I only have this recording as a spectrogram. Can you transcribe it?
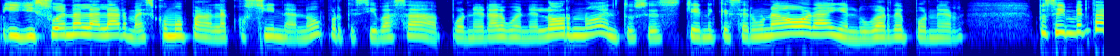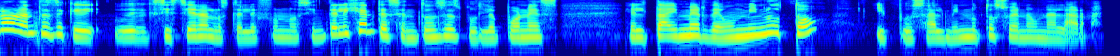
y suena la alarma, es como para la cocina, ¿no? Porque si vas a poner algo en el horno, entonces tiene que ser una hora y en lugar de poner, pues se inventaron antes de que existieran los teléfonos inteligentes, entonces pues le pones el timer de un minuto y pues al minuto suena una alarma.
